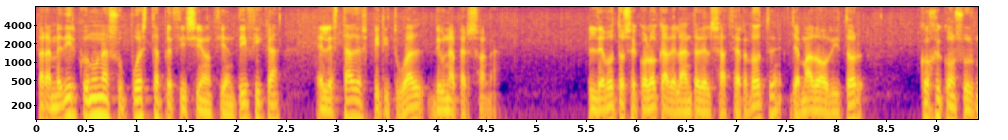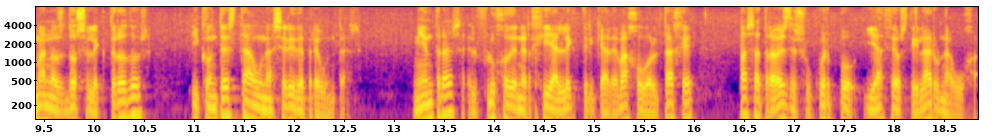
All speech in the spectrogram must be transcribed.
para medir con una supuesta precisión científica el estado espiritual de una persona. El devoto se coloca delante del sacerdote, llamado auditor, coge con sus manos dos electrodos y contesta a una serie de preguntas. Mientras, el flujo de energía eléctrica de bajo voltaje pasa a través de su cuerpo y hace oscilar una aguja.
